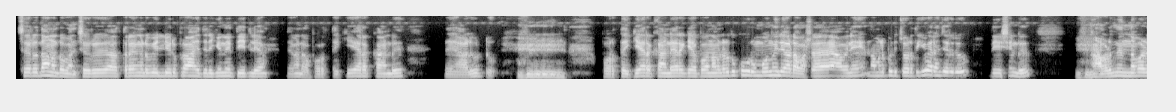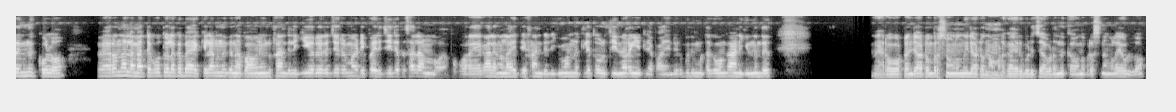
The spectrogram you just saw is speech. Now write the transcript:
ചെറുതാണ് കേട്ടോ വൻ ചെറു അത്ര അങ്ങോട്ട് വലിയൊരു പ്രായത്തിലേക്കൊന്നും എത്തിയിട്ടില്ല. കണ്ടോ? പുറത്തേക്ക് ഇറക്കാണ്ട് ആൾ വിട്ടു. പുറത്തേക്ക് ഇറക്കാണ്ട് ഇറക്കിയപ്പോൾ നമ്മുടെ അടുത്ത് കൂറുമ്പൊന്നും ഇല്ല കേട്ടോ. പക്ഷെ അവന് നമ്മൾ പിടിച്ചോടത്തേക്ക് വരാൻ ചെറിയൊരു ദേഷ്യമുണ്ട് അവിടെ നിന്ന പഴയ നിൽക്കുള്ളൂ വേറെ ഒന്നല്ല മറ്റേ പോത്തുകളൊക്കെ ബാക്കിലാണ് നിൽക്കുന്നത് അപ്പോൾ അവന് ഫ്രണ്ടിലേക്ക് കയറി ഒരു ചെറിയ മടി പരിചയമില്ലാത്ത സ്ഥലമാണല്ലോ. അപ്പോൾ കുറേ കാലങ്ങളായിട്ട് ഫ്രണ്ടിലേക്ക് വന്നിട്ടില്ല തൊഴുത്തിന്ന് ഇറങ്ങിയിട്ടില്ല. അപ്പോൾ അതിന്റെ ഒരു ബുദ്ധിമുട്ടൊക്കെ അവൻ കാണിക്കുന്നുണ്ട്. വേറെ ഓട്ടം ചാട്ടം പ്രശ്നങ്ങളൊന്നും ഇല്ല കേട്ടോ. നമ്മൾ കയറി പിടിച്ച് അവിടെ നിൽക്കാവുന്ന പ്രശ്നങ്ങളേ ഉള്ളൂ.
